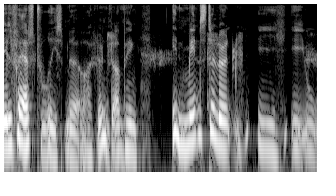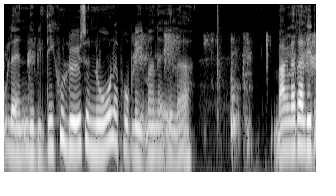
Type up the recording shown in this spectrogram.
velfærdsturisme og løndumping. En mindsteløn i EU-landene, vil det kunne løse nogle af problemerne, eller mangler der lidt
